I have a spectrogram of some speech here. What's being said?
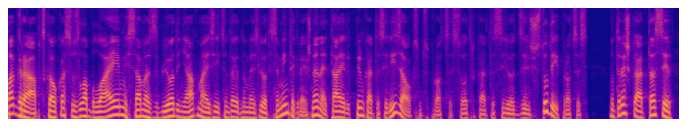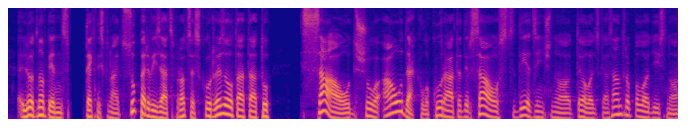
pagrābts kaut kas uz labu laimi, samests bludiņā, apmaizīts, un tagad nu, mēs ļoti esam integrējuši. Nē, nē, tā ir pirmkārt, tas ir izaugsmas process, otrkārt, tas ir ļoti dziļš studiju process, un treškārt, tas ir ļoti nopietns, tehniski runājot, supervizēts process, kur rezultātā tu saud šo audeklu, kurā tad ir sausts diedziņš no teoloģiskās antropoloģijas, no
